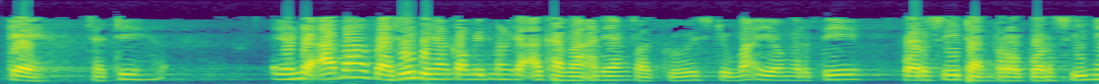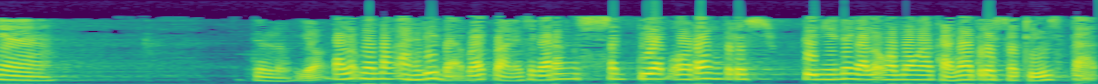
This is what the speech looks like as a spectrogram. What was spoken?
Oke, jadi ya enggak apa-apa sih punya komitmen keagamaan yang bagus, cuma ya ngerti porsi dan proporsinya. Gitu loh. Ya, kalau memang ahli tidak apa-apa. Sekarang setiap orang terus pinginnya kalau ngomong agama terus jadi ustad.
